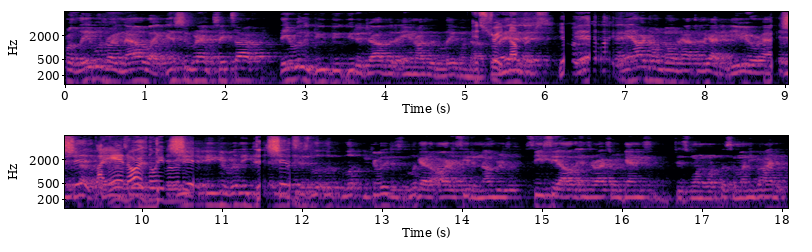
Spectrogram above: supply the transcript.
for labels right now, like Instagram, TikTok, they really do do, do the job of the A&Rs of the label now. It's straight they- numbers. Yo, yeah, like, A&R don't don't have to really have the ear or have Shit. Like A&Rs don't even really. Shit. really. You can really just, This shit is- just look, look, look. You can really just look at an artist, see the numbers, see see all the interaction organics. Just want to want to put some money behind it.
